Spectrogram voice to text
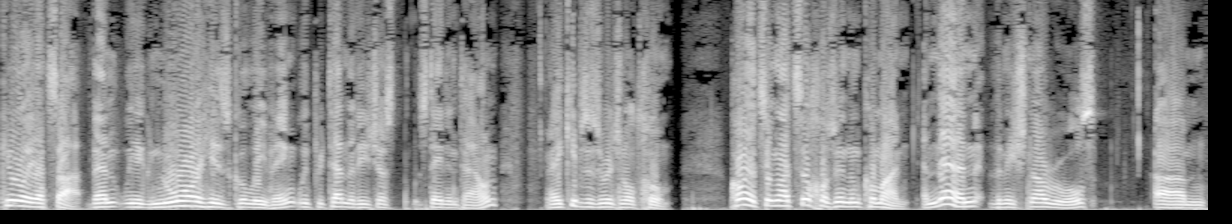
then we ignore his leaving. We pretend that he's just stayed in town, and he keeps his original tchum. And then the Mishnah rules um,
